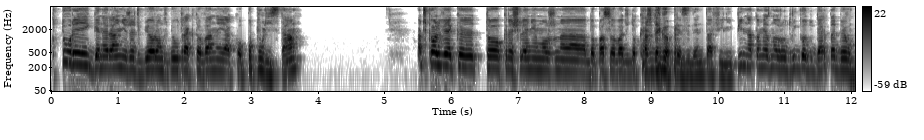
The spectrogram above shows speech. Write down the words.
który generalnie rzecz biorąc był traktowany jako populista, Aczkolwiek y, to określenie można dopasować do każdego prezydenta Filipin. Natomiast no, Rodrigo Duterte był,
